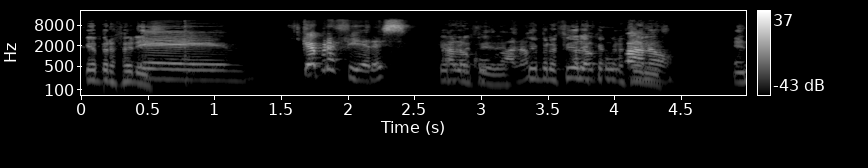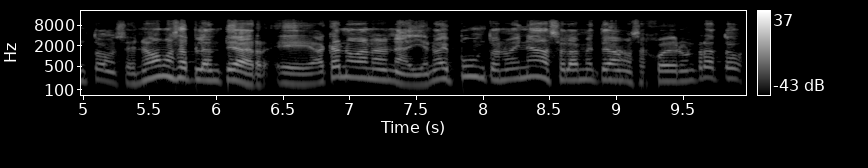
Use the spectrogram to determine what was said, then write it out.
¿Qué preferís? Eh, ¿Qué prefieres? ¿Qué a lo prefieres? cubano. ¿Qué a prefieres? lo ¿Qué preferís? cubano. Entonces, nos vamos a plantear, eh, acá no gana nadie, no hay puntos, no hay nada, solamente vamos a jugar un rato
